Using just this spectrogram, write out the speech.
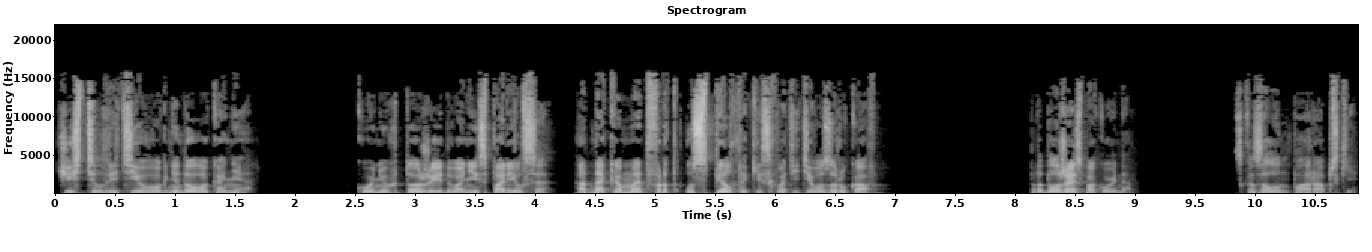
чистил ретивого гнедого коня. Конюх тоже едва не испарился, однако Мэтфорд успел таки схватить его за рукав. «Продолжай спокойно», — сказал он по-арабски.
